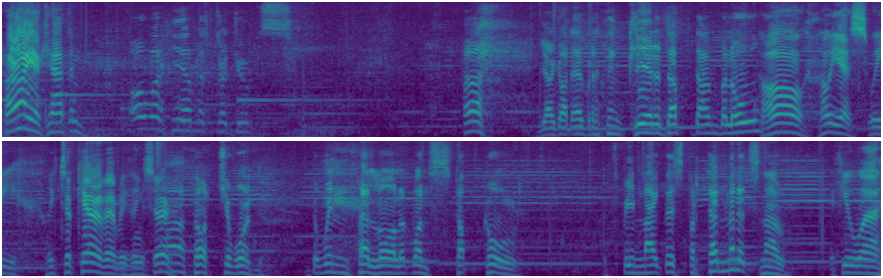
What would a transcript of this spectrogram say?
Where are you, Captain? Over here, Mr. Jukes. Ah, you got everything cleared up down below? Oh, oh yes. We we took care of everything, sir. I thought you would. The wind fell all at once, stopped cold. It's been like this for ten minutes now. If you uh,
